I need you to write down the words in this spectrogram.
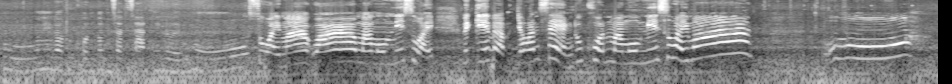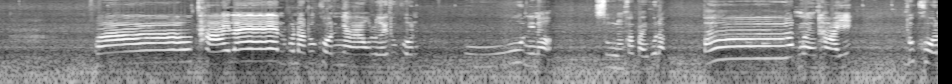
โอ้โหนี่เราทุกคนเบิ่งชัดๆนี่เลยโอ้โหสวยมากว้าวมามุมนี้สวย เมื่อกี้แบบย้อนแสงทุกคนมามุมนี้สวยมากโอ้โหว้าวไทยแลนด์พวกเราทุกคนยาวเลยทุกคนโอ้นี่เนาะ ซูมเข้าไปพวกเราป๊าดเมืองไทย ทุกคน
